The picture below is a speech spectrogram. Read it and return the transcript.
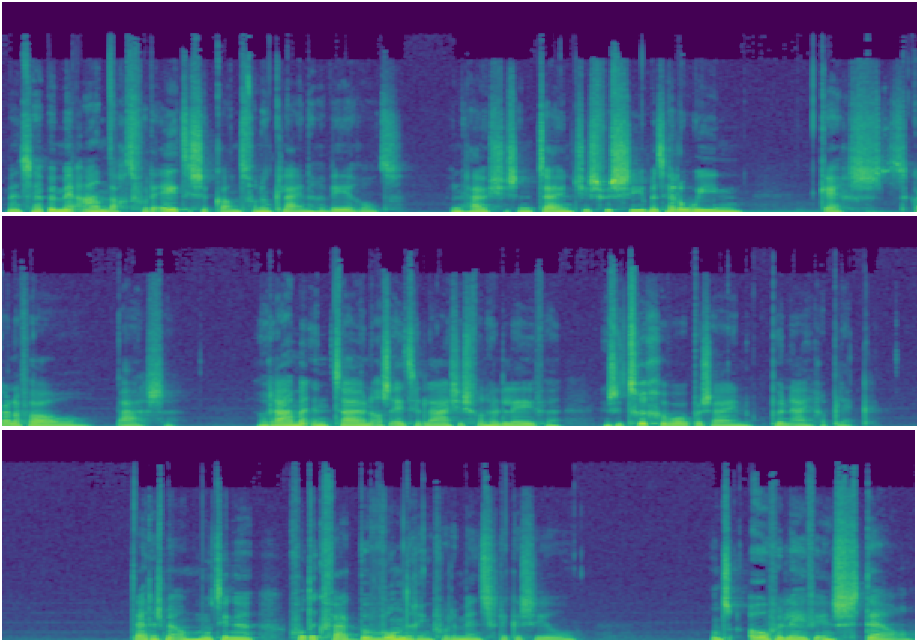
Mensen hebben meer aandacht voor de ethische kant van hun kleinere wereld. Hun huisjes en tuintjes versierd met Halloween, kerst, carnaval, Pasen. Hun ramen en tuinen als etalages van hun leven nu ze teruggeworpen zijn op hun eigen plek. Tijdens mijn ontmoetingen voelde ik vaak bewondering voor de menselijke ziel ons overleven in stijl,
